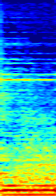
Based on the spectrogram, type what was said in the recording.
you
